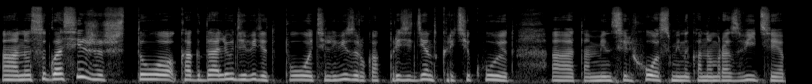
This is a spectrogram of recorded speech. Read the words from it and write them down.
А, но согласись же, что когда люди видят по телевизору, как президент критикует а, там Минсельхоз, Минэкономразвития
